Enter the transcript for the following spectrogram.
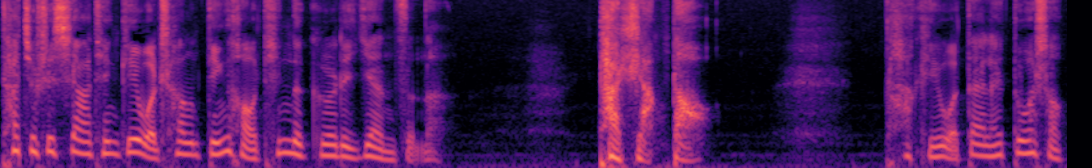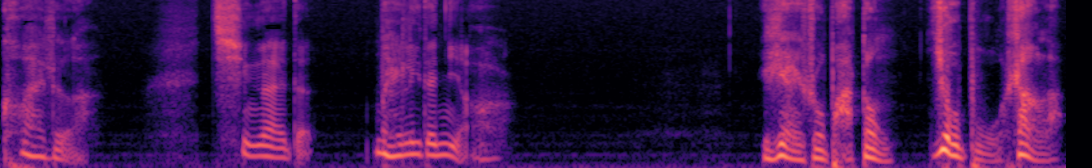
他就是夏天给我唱顶好听的歌的燕子呢。他想到，他给我带来多少快乐，亲爱的，美丽的鸟。鼹鼠把洞又补上了。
